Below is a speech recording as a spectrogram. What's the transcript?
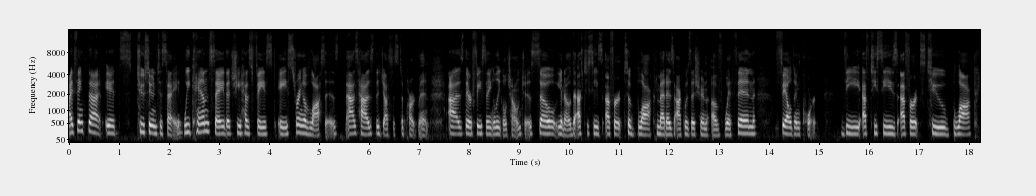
I think that it's too soon to say. We can say that she has faced a string of losses, as has the Justice Department, as they're facing legal challenges. So, you know, the FTC's effort to block Meta's acquisition of Within, failed in court. The FTC's efforts to block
